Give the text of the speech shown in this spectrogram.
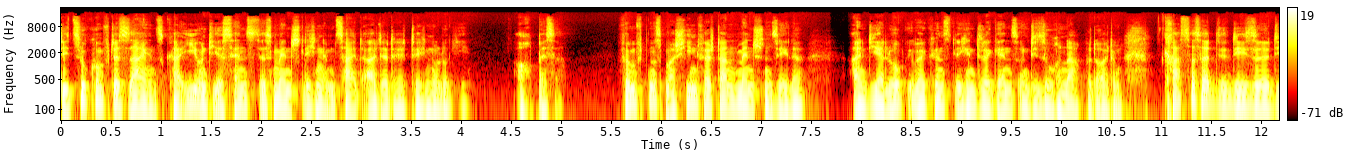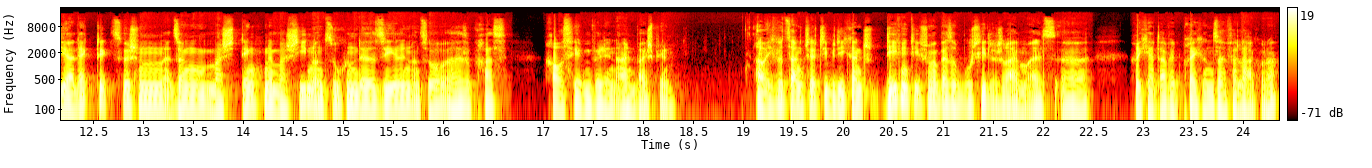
die Zukunft des Seins, KI und die Essenz des Menschlichen im Zeitalter der Technologie. Auch besser. Fünftens, Maschinenverstand, Menschenseele. Ein Dialog über künstliche Intelligenz und die Suche nach Bedeutung. Krass, dass er diese Dialektik zwischen sagen, denkende Maschinen und suchende Seelen und so, äh, so krass rausheben will in allen Beispielen. Aber ich würde sagen, ChatGPT kann definitiv schon mal bessere Buchtitel schreiben als äh, Richard David Brech und sein Verlag, oder?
